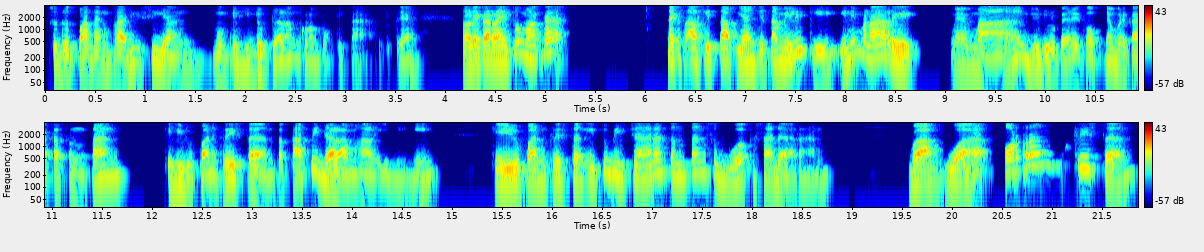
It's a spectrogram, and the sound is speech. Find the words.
sudut pandang tradisi yang mungkin hidup dalam kelompok kita gitu ya. Nah, oleh karena itu maka teks Alkitab yang kita miliki ini menarik. Memang judul perikopnya berkata tentang kehidupan Kristen, tetapi dalam hal ini kehidupan Kristen itu bicara tentang sebuah kesadaran bahwa orang Kristen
